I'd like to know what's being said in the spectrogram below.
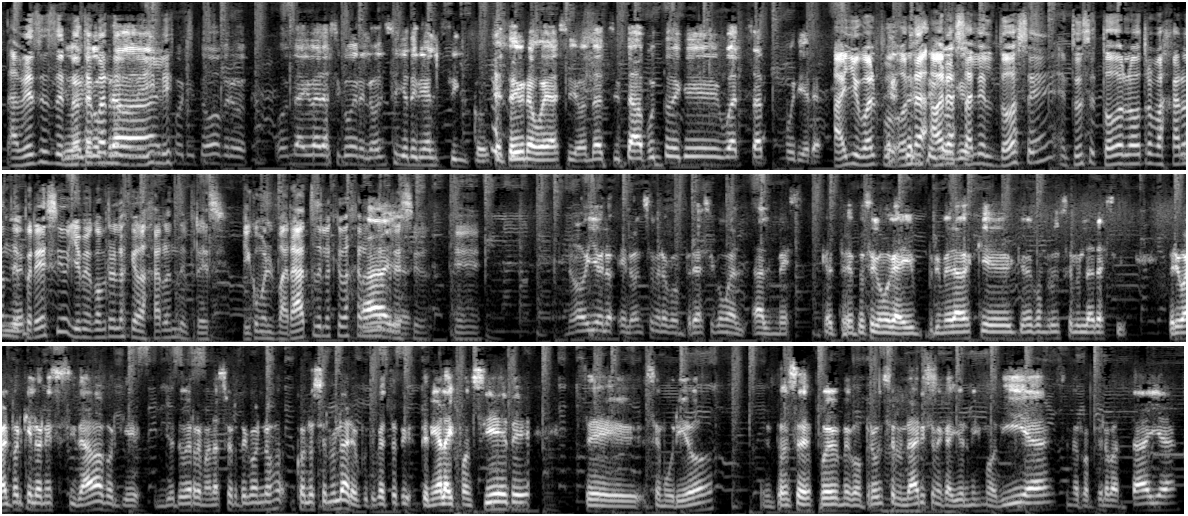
A veces se nota cuando iPhone y todo, pero onda iban así como en el 11 y yo tenía el 5. Que estoy una wea así, onda, si estaba a punto de que WhatsApp muriera. Ah, yo igual, pues, onda, ahora que- sale el 12, entonces todos los otros bajaron de precio, yo me compro los que bajaron de precio. Y como el barato de los que bajaron Ah, de ya. precio. Eh, No, yo el 11 me lo compré así como al, al mes. ¿cachai? Entonces como que ahí, primera vez que, que me compré un celular así. Pero igual porque lo necesitaba, porque yo tuve re mala suerte con los, con los celulares. Porque tú, tenía el iPhone 7, se, se murió. Entonces después me compré un celular y se me cayó el mismo día, se me rompió la pantalla.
